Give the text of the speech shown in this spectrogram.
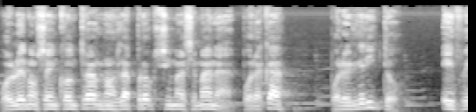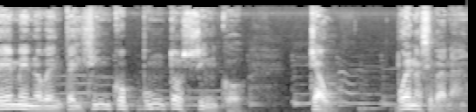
Volvemos a encontrarnos la próxima semana por acá, por el grito FM 95.5. Chau, buena semana.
